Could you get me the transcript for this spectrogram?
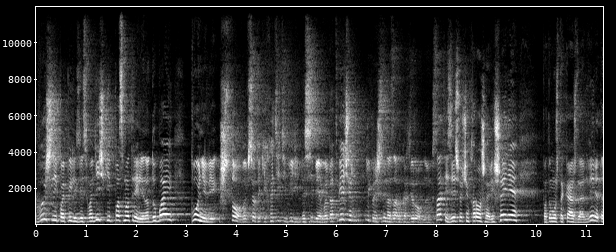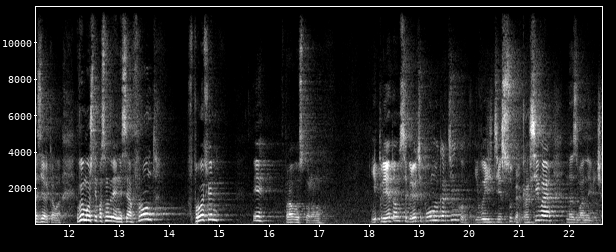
вышли, попили здесь водички, посмотрели на Дубай, поняли, что вы все-таки хотите видеть на себе в этот вечер и пришли назад в гардеробную. Кстати, здесь очень хорошее решение, потому что каждая дверь это зеркало. Вы можете посмотреть на себя фронт, в профиль и в правую сторону. И при этом соберете полную картинку и выйдете супер красивая на званый вечер.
